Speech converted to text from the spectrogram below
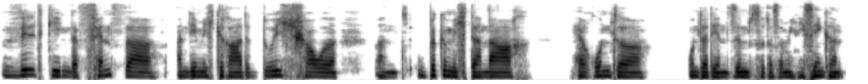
wild gegen das Fenster, an dem ich gerade durchschaue und bücke mich danach herunter unter den Sims, sodass er mich nicht sehen kann.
